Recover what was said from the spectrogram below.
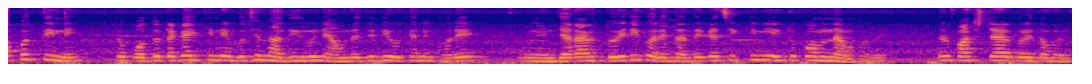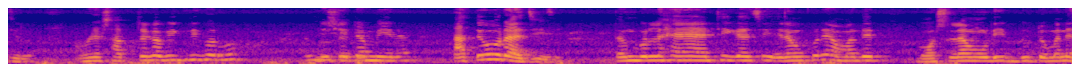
আপত্তি নেই। তো কত টাকায় কিনে? বলছে না দিদিমণি আমরা যদি ওখানে ঘরে যারা তৈরি করে তাদের কাছে কিনি একটু কম দাম হবে। তাহলে পাঁচ টাকা করে তখন ছিল। আমরা সাত টাকা বিক্রি করব? সেটা মেয়েরা তাতেও রাজি। তখন বলল হ্যাঁ ঠিক আছে। এরকম করে আমাদের মশলা মুড়ির দুটো মানে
